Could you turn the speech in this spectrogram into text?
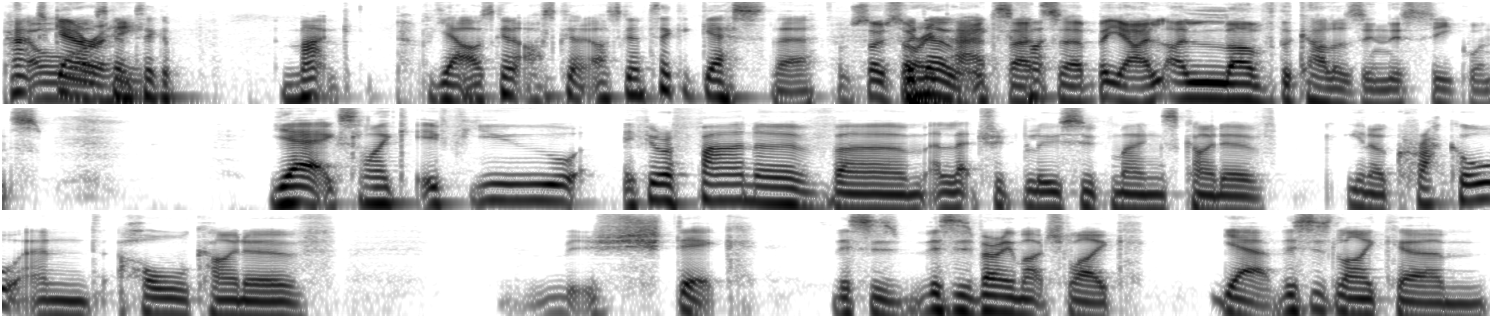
Pat oh, I was Garrahy. going to take a. Mac, yeah, I was going. to I was going. I was going to take a guess there. I'm so sorry, no, Pat. That's kind- uh, but yeah, I, I love the colours in this sequence. yeah, it's like if you if you're a fan of um, Electric Blue Superman's kind of you know crackle and whole kind of shtick, this is this is very much like yeah, this is like um,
